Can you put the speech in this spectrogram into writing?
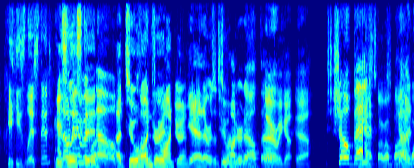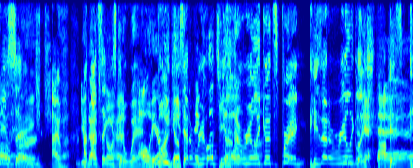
He's listed. He's don't even listed know. a 200. 200. Yeah, there was a 200, 200 out there. There we go. Yeah. Show bet. Talk about I will say, burn. I, Yeah. You I'm not saying go he's going to win. Oh, here but we go. He's had a Hey, real, let's he's had a really Uh, good spring. He's had a really like Yeah. his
